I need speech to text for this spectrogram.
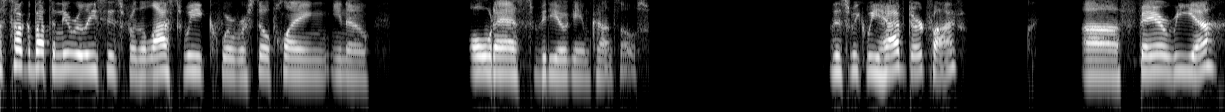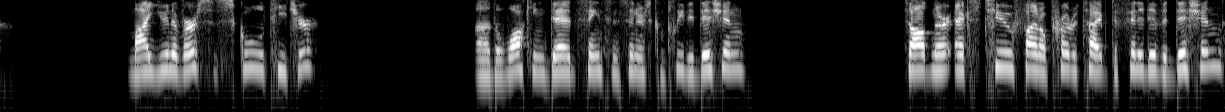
let's talk about the new releases for the last week where we're still playing, you know, old ass video game consoles. This week we have Dirt 5, uh, Faria, My Universe School Teacher, uh, The Walking Dead Saints and Sinners Complete Edition, Saldner X2 Final Prototype Definitive Edition,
